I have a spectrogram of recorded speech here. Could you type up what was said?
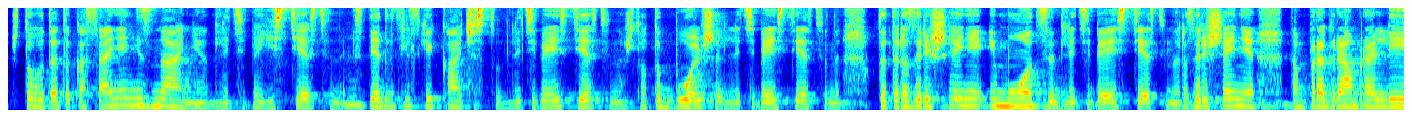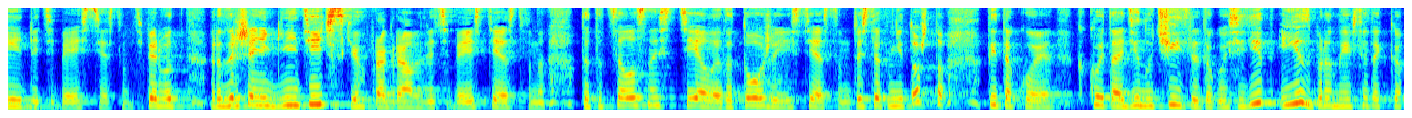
что вот это касание незнания для тебя естественно, исследовательские качества для тебя естественно, что-то большее для тебя естественно, вот это разрешение эмоций для тебя естественно, разрешение там, программ ролей для тебя естественно, теперь вот разрешение генетических программ для тебя естественно, вот эта целостность тела, это тоже естественно. То есть это не то, что ты такой, какой-то один учитель такой сидит, избранный, и все такие,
